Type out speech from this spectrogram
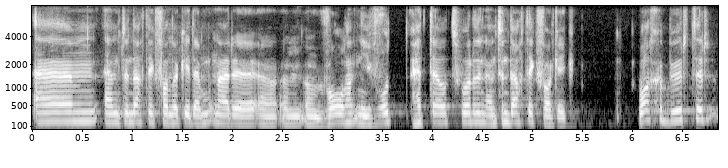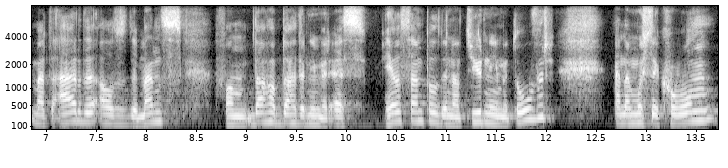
Ehm, en toen dacht ik van oké, dat moet naar eh, een, een volgend niveau geteld worden. En toen dacht ik van kijk, wat gebeurt er met de aarde als de mens van dag op dag er niet meer is? Heel simpel, de natuur neemt het over. En dan moest ik gewoon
